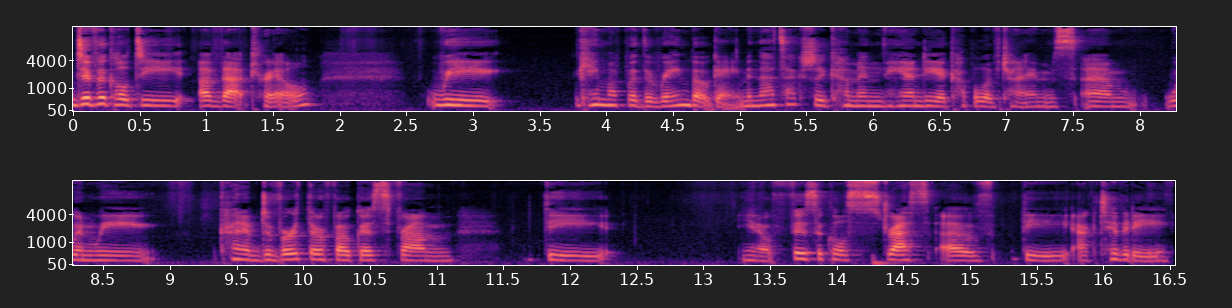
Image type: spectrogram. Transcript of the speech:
difficulty of that trail, we came up with the rainbow game, and that's actually come in handy a couple of times um, when we kind of divert their focus from the you know physical stress of the activity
